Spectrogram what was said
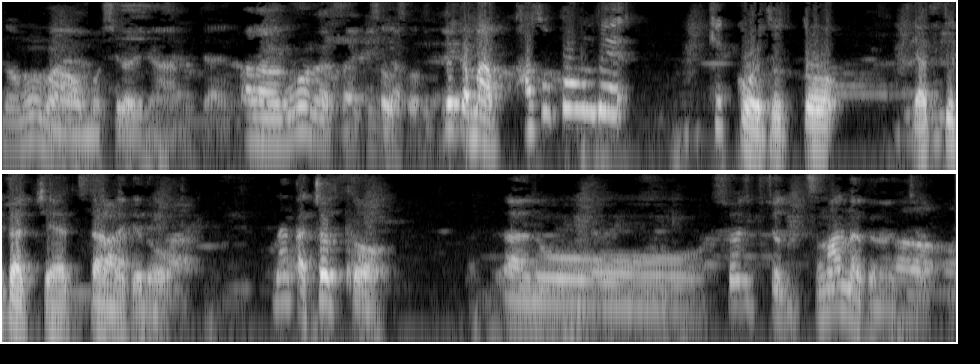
のもまあ面白いな、みたいな。アナログも最近そうそう。てかまあ、パソコンで結構ずっとやってたっちゃやってたんだけど、はなんかちょっと、あのー正直ちょっとつまんなくなっちゃっ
